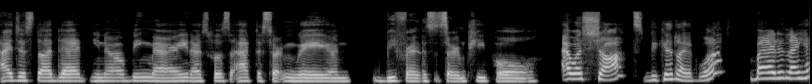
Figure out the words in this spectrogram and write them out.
I just thought that, you know, being married, I was supposed to act a certain way and be friends with certain people. I was shocked because like, what? But I was like,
